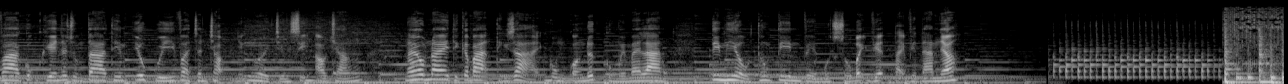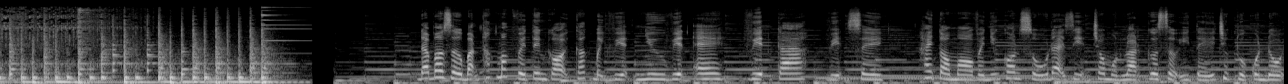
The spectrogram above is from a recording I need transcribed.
và cũng khiến cho chúng ta thêm yêu quý và trân trọng những người chiến sĩ áo trắng. Ngày hôm nay thì các bạn thính giả hãy cùng Quang Đức cùng với Mai Lan tìm hiểu thông tin về một số bệnh viện tại Việt Nam nhé. Đã bao giờ bạn thắc mắc về tên gọi các bệnh viện như Viện E, Viện K, Viện C hay tò mò về những con số đại diện cho một loạt cơ sở y tế trực thuộc quân đội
